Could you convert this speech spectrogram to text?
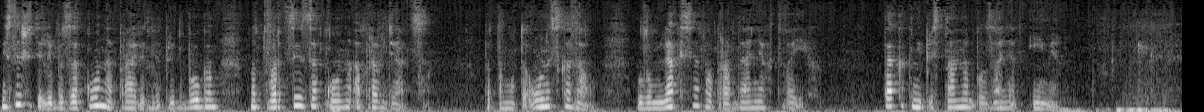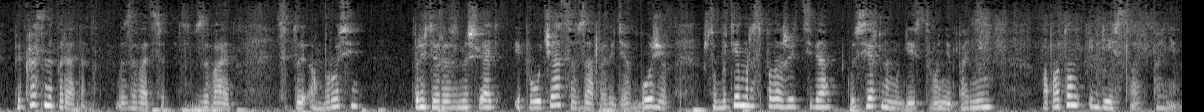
Не слышите ли бы закона, праведны пред Богом, но творцы закона оправдятся. Потому-то он и сказал, глумлякся в оправданиях твоих, так как непрестанно был занят ими. Прекрасный порядок вызывает, вызывает святой Амбросий, прежде размышлять и поучаться в заповедях Божьих, чтобы тем расположить себя к усердному действованию по ним, а потом и действовать по ним.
